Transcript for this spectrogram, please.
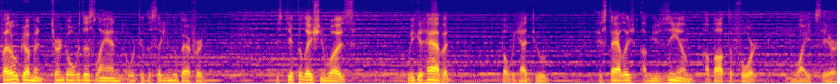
federal government turned over this land over to the city of New Bedford, the stipulation was we could have it, but we had to establish a museum about the fort and why it's here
